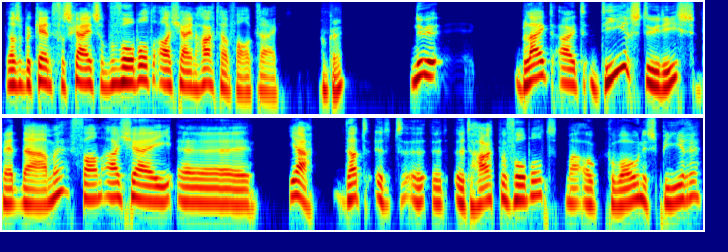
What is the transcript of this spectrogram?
dat is een bekend verschijnsel bijvoorbeeld als jij een hartaanval krijgt. Oké. Nu blijkt uit dierstudies met name van als jij, eh, ja, dat het, eh, het, het hart bijvoorbeeld, maar ook gewone spieren,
